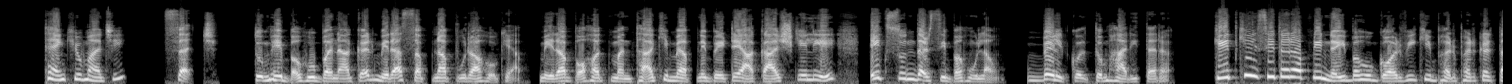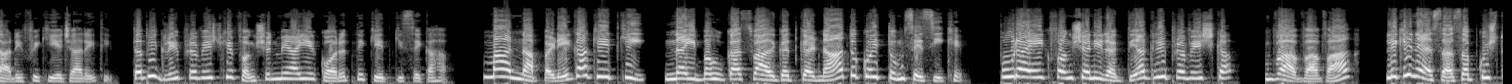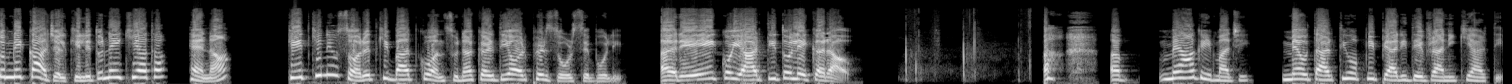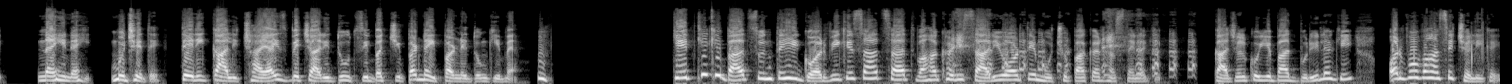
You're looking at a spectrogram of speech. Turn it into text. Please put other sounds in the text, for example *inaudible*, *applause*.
थैंक यू माँ जी सच, तुम्हें बहू बनाकर मेरा सपना पूरा हो गया। मेरा बहुत मन था कि मैं अपने बेटे आकाश के लिए एक सुंदर सी बहू लाऊं। बिल्कुल तुम्हारी तरह। केतकी इसी तरह अपनी नई बहू गौरवी की भर भर कर तारीफें किए जा रही थी। तभी गृह प्रवेश के फ़ंक्शन में आई एक औरत ने केतकी से कहा, मानना पड़ेगा केतकी नई बहू का स्वागत करना तो कोई तुमसे सीखे। पूरा एक फ़ंक्शन ही रख दिया गृह प्रवेश का। वाह वाह वाह। लेकिन ऐसा सब कुछ तुमने काजल के लिए तो नहीं किया था, है ना? केतकी ने उस औरत की बात को अनसुना कर दिया और फिर ज़ोर से बोली, अरे, कोई आरती तो लेकर आओ। अब मैं आ गई माँ जी मैं उतारती हूँ अपनी प्यारी देवरानी की आरती। नहीं नहीं, मुझे दे। तेरी काली छाया इस बेचारी दूध सी बच्ची पर नहीं पड़ने दूँगी मैं। हम्म। केतकी की बात सुनते ही गौरवी के साथ साथ वहाँ खड़ी सारी औरतें मुँह छुपाकर हंसने लगी। काजल को ये बात बुरी लगी और वो वहाँ से चली गई।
